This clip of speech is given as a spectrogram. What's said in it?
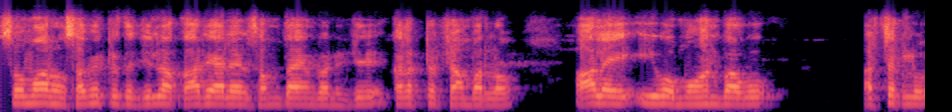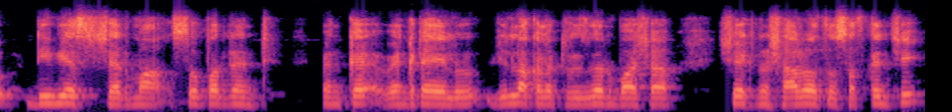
సోమవారం సమీకృత జిల్లా కార్యాలయాల సముదాయంలోని జి- కలెక్టర్ ఛాంబర్లో ఆలయ ఈఓ మోహన్ బాబు అర్చకులు డివిఎస్ శర్మ సూపరింటెండెంట్ వెంక వెంకటయ్యలు జిల్లా కలెక్టర్ రిజర్వ్ భాష షేక్ను షాలోతో సత్కరించి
